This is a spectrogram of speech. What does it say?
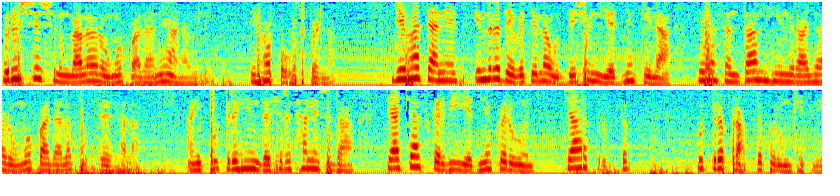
ऋष्यशृंगाला रोमपादाने आणवले. तेव्हा पाऊस पडला. जेव्हा त्यानेच इंद्रदेवतेला उद्देशून यज्ञ केला तेव्हा संतानहीन राजा रोमपादाला पुत्र झाला. आणि पुत्रहीन दशरथाने सुद्धा त्याच्याच करवी यज्ञ करून चार पुत्र प्राप्त करून घेतले.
